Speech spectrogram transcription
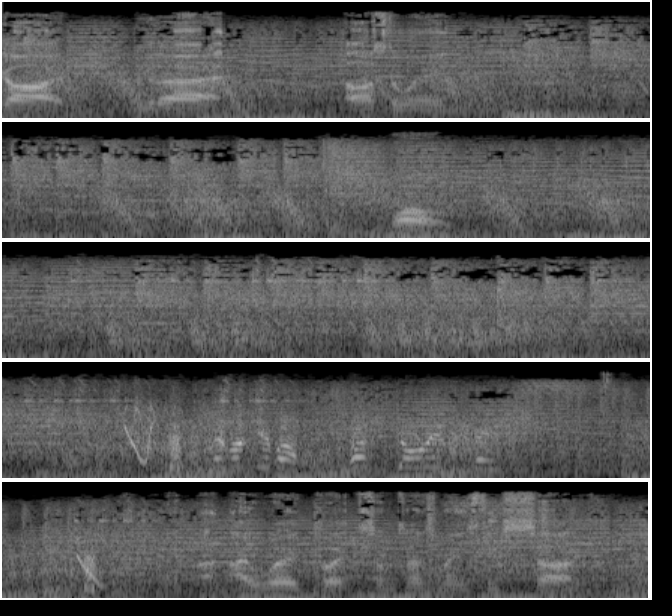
God. Look at that. I lost the wing. Whoa. Never give up! Trust your instinct! I, I would, but sometimes my instincts suck.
